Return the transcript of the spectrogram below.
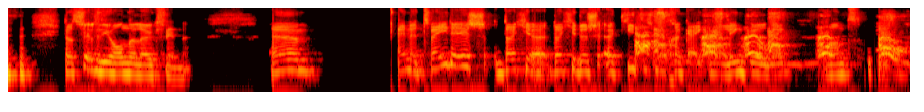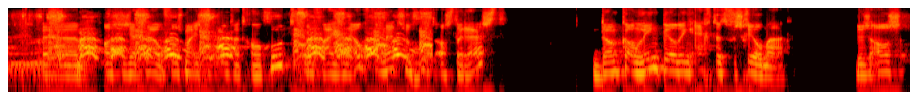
dat zullen die honden leuk vinden. Um, en het tweede is dat je, dat je dus uh, kritisch moet gaan kijken naar linkbuilding. Want uh, als je zegt, nou, volgens mij is het altijd gewoon goed, of hij is in net zo goed als de rest, dan kan linkbuilding echt het verschil maken. Dus als uh,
